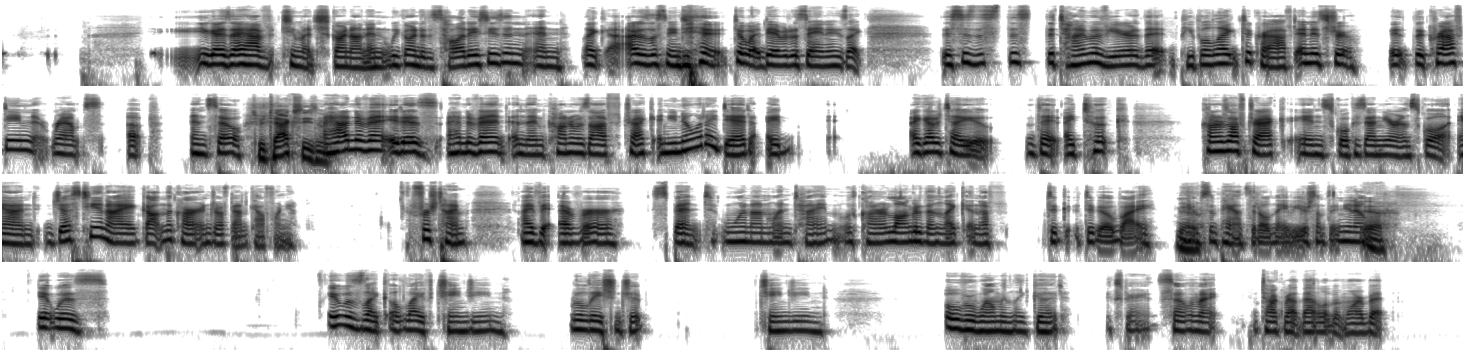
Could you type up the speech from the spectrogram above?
you guys, I have too much going on, and we go into this holiday season, and like I was listening to to what David was saying, and he's like, "This is this this the time of year that people like to craft," and it's true. It, the crafting ramps up, and so your tax season. I had an event. It is. I had an event, and then Connor was off track. And you know what I did? I I got to tell you that I took Connor's off track in school because down year in school, and just he and I got in the car and drove down to California. First time I've ever spent one on one time with Connor longer than like enough to to go buy Yeah. him some pants at Old Navy or something. You know yeah. it was it was like a life changing relationship changing overwhelmingly good experience so we might talk about that a little bit more but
